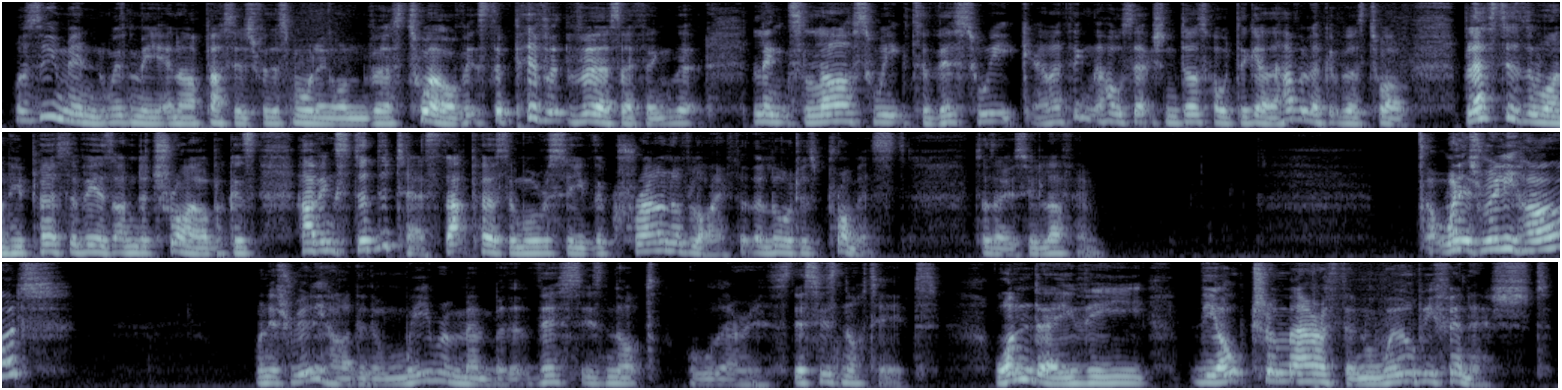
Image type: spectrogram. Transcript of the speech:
Well, zoom in with me in our passage for this morning on verse 12. It's the pivot verse, I think, that links last week to this week, and I think the whole section does hold together. Have a look at verse 12. Blessed is the one who perseveres under trial, because having stood the test, that person will receive the crown of life that the Lord has promised to those who love him. Uh, when it's really hard, when it's really hard, then we remember that this is not all there is. This is not it. One day the, the ultra marathon will be finished.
